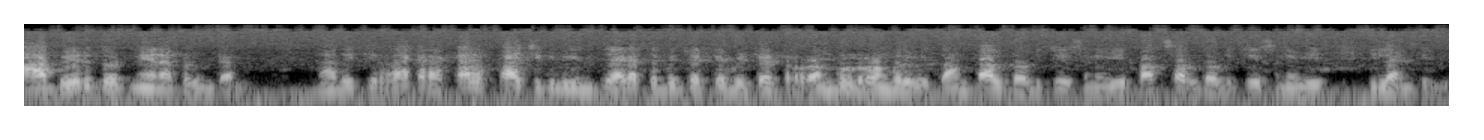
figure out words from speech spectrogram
ఆ పేరుతోటి నేను అక్కడ ఉంటాను. నా దగ్గర రకరకాల పాచికలు ఈయన జాగ్రత్త పెట్టి అట్టే పెట్టేట రంగులు రంగులవి దంతాలతోటి చేసినవి పచ్చలతోటి చేసినవి ఇలాంటివి.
